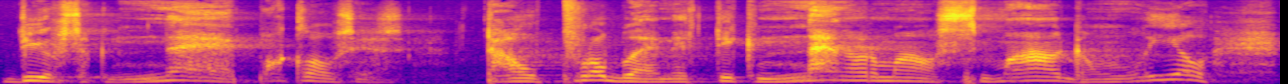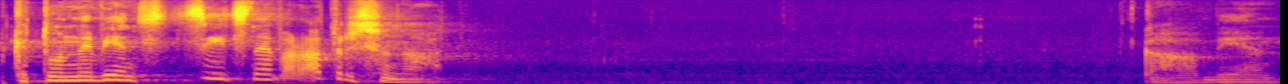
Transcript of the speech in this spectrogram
Dievs saka, nē, paklausies. Tava problēma ir tik nenormāli smaga un liela, ka to neviens cits nevar atrisināt. Kā vien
